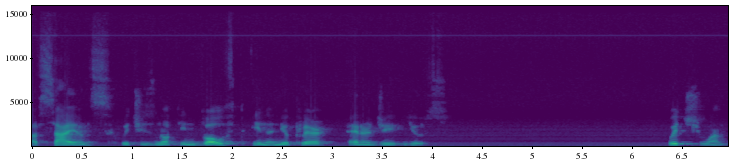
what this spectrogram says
of science which is not involved in a nuclear energy use. Which one?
